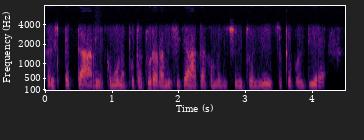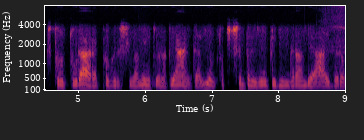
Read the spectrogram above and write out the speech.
rispettarle con una potatura ramificata, come dicevi tu all'inizio, che vuol dire strutturare progressivamente una pianta. Io faccio sempre l'esempio di un grande albero.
